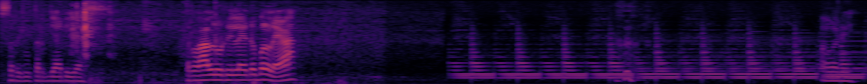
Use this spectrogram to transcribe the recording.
Sering terjadi ya. Terlalu relatable ya. Apa nih?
